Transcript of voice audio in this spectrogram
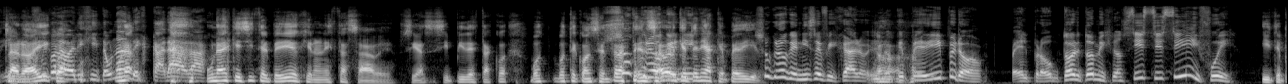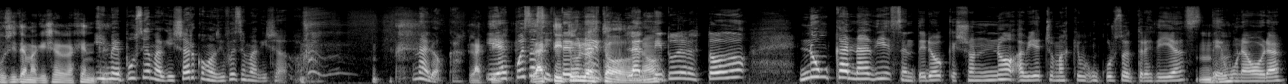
Y Claro, me ahí fui con la valijita, una, descarada. Una vez que hiciste el pedido dijeron, esta sabe, si, hace, si pide estas cosas, vos, vos te concentraste en saber qué tenías que pedir. Yo creo que ni se fijaron en No. lo que pedí, pero el productor y todo me dijeron, sí, sí, sí, y fui. Y te pusiste a maquillar a la gente. Y me puse a maquillar como si fuese maquillador. Una loca. La y después la actitud lo es todo, La ¿no? actitud lo es todo. Nunca nadie se enteró que yo no había hecho más que un curso de tres días, de una hora.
